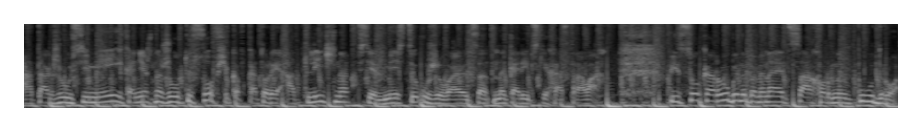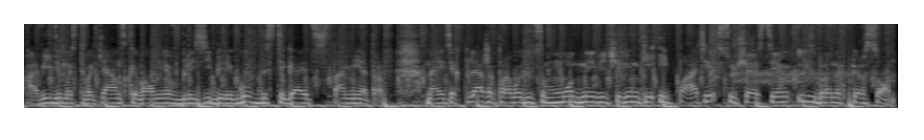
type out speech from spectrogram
а также у семей и, конечно же, у тусовщиков, которые которые отлично все вместе уживаются на Карибских островах. Песок Арубы напоминает сахарную пудру, а видимость в океанской волне вблизи берегов достигает 100 метров. На этих пляжах проводятся модные вечеринки и пати с участием избранных персон.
